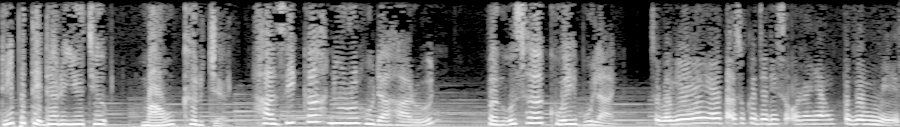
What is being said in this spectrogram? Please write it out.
dipetik dari YouTube Mau Kerja. Hazikah Nurul Huda Harun pengusaha kuih bulan. Sebagai saya tak suka jadi seorang yang pengemis.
